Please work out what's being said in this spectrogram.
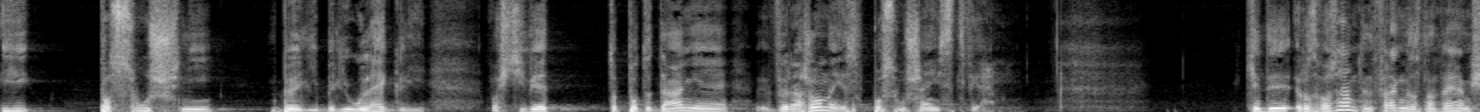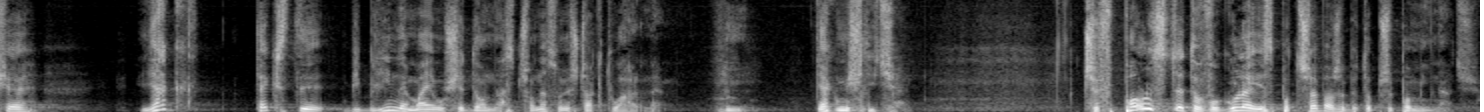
i posłuszni byli, byli ulegli. Właściwie to poddanie wyrażone jest w posłuszeństwie. Kiedy rozważałem ten fragment, zastanawiałem się, jak teksty biblijne mają się do nas, czy one są jeszcze aktualne. Hmm. Jak myślicie? Czy w Polsce to w ogóle jest potrzeba, żeby to przypominać?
